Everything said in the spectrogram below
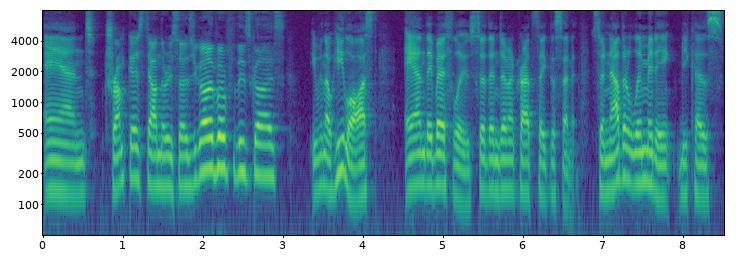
And Trump goes down there, he says, You gotta vote for these guys, even though he lost, and they both lose. So then Democrats take the Senate. So now they're limiting because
